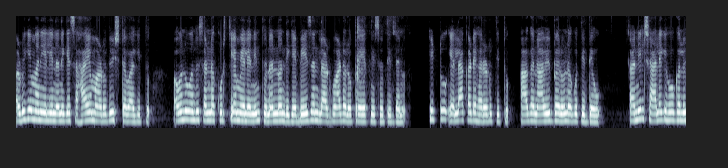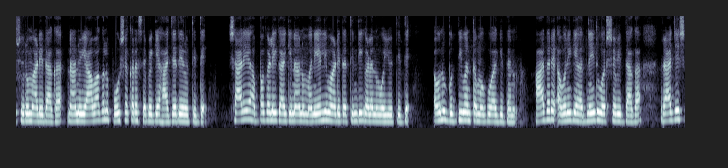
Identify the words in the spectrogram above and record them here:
ಅಡುಗೆ ಮನೆಯಲ್ಲಿ ನನಗೆ ಸಹಾಯ ಮಾಡುವುದು ಇಷ್ಟವಾಗಿತ್ತು. ಅವನು ಒಂದು ಸಣ್ಣ ಕುರ್ಚಿಯ ಮೇಲೆ ನಿಂತು ನನ್ನೊಂದಿಗೆ ಬೇಸನ್ ಲಾಡ್ ಮಾಡಲು ಪ್ರಯತ್ನಿಸುತ್ತಿದ್ದನು. ಹಿಟ್ಟು ಎಲ್ಲ ಕಡೆ ಹರಡುತ್ತಿತ್ತು. ಆಗ ನಾವಿಬ್ಬರೂ ನಗುತ್ತಿದ್ದೆವು. ಅನಿಲ್ ಶಾಲೆಗೆ ಹೋಗಲು ಶುರು ಮಾಡಿದಾಗ ನಾನು ಯಾವಾಗಲೂ ಪೋಷಕರ ಸಭೆಗೆ ಹಾಜರಿರುತ್ತಿದ್ದೆ. ಶಾಲೆಯ ಹಬ್ಬಗಳಿಗಾಗಿ ನಾನು ಮನೆಯಲ್ಲಿ ಮಾಡಿದ ತಿಂಡಿಗಳನ್ನು ಒಯ್ಯುತ್ತಿದ್ದೆ. ಅವನು ಬುದ್ಧಿವಂತ ಮಗುವಾಗಿದ್ದನು. ಆದರೆ ಅವನಿಗೆ ಹದಿನೈದು ವರ್ಷವಿದ್ದಾಗ ರಾಜೇಶ್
